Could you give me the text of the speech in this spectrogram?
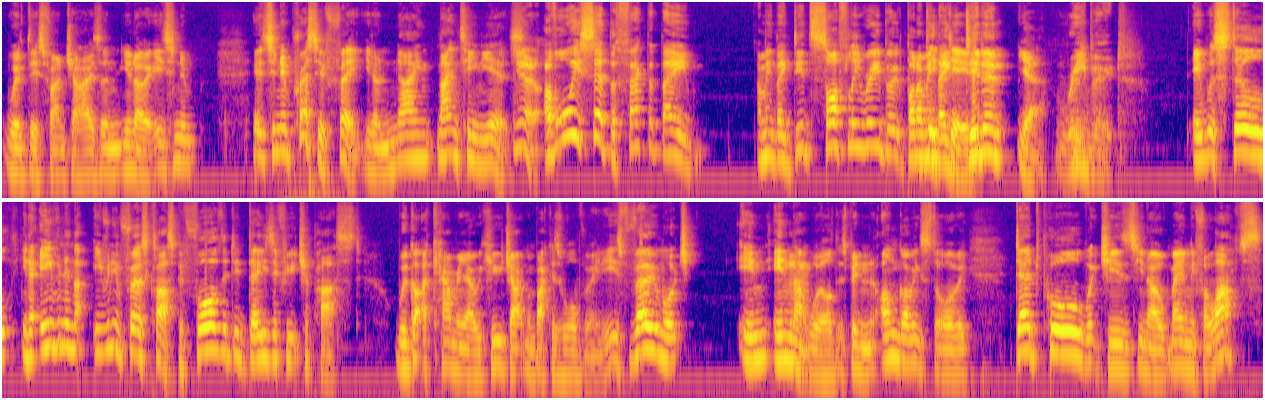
with this franchise, and you know, it's an it's an impressive feat. You know, nine, 19 years. Yeah, I've always said the fact that they, I mean, they did softly reboot, but I mean, They they, did. didn't yeah. reboot. it was still you know even in that even in first class before they did Days of Future Past, we got a cameo, Hugh Jackman back as Wolverine. It's very much in in that hmm. world. It's been an ongoing story. Deadpool, which is you know mainly for laughs,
